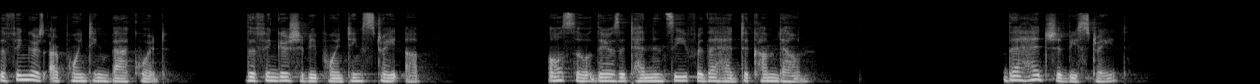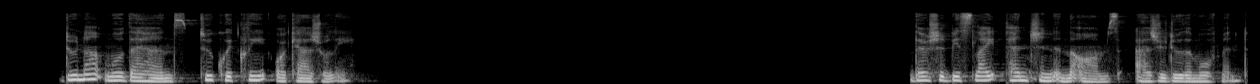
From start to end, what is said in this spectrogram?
the fingers are pointing backward. The fingers should be pointing straight up. Also, there is a tendency for the head to come down. The head should be straight. Do not move the hands too quickly or casually. There should be slight tension in the arms as you do the movement.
